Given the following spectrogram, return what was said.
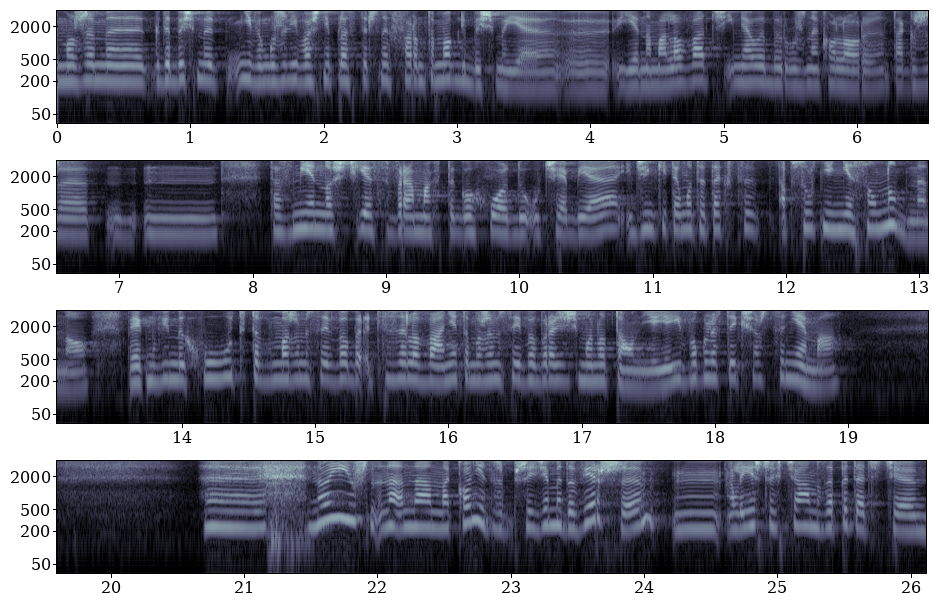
możemy, gdybyśmy, nie wiem, użyli właśnie plastycznych form, to moglibyśmy je, e, je namalować i miałyby różne kolory. Także mm, ta zmienność jest w ramach tego chłodu u ciebie i dzięki temu te teksty absolutnie nie są nudne. No. Bo jak mówimy chłód, to możemy sobie wyobrazić, cyzelowanie, to możemy sobie wyobrazić monotonię. Jej w ogóle w tej książce nie ma. E, no i już na, na, na koniec przejdziemy do wierszy, mm, ale jeszcze chciałam zapytać Cię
